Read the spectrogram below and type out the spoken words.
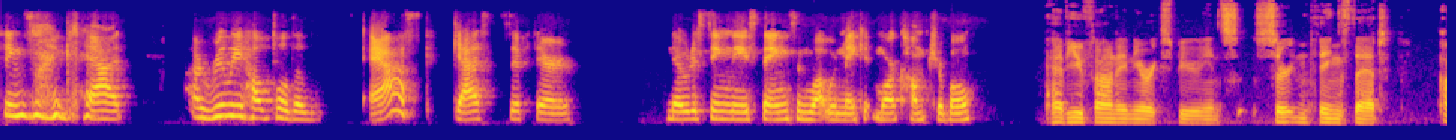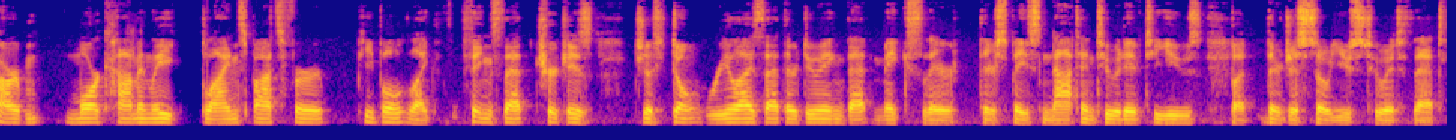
Things like that are really helpful to ask guests if they're noticing these things and what would make it more comfortable. Have you found in your experience certain things that are more commonly blind spots for people, like things that churches just don't realize that they're doing that makes their their space not intuitive to use, but they're just so used to it that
